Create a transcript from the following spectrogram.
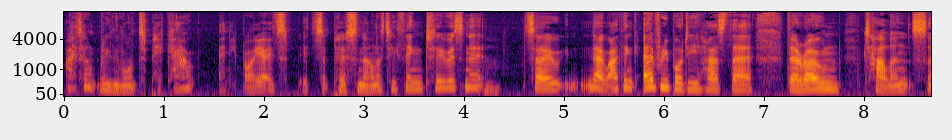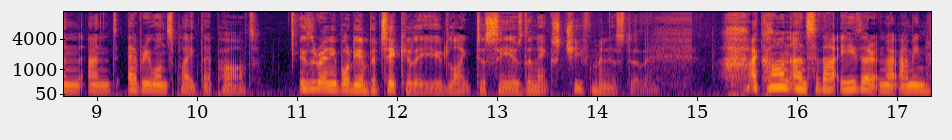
I don't really want to pick out anybody. It's it's a personality thing too, isn't it? Mm. So no, I think everybody has their their own talents and and everyone's played their part. Is there anybody in particular you'd like to see as the next chief minister? Then I can't answer that either. I mean,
